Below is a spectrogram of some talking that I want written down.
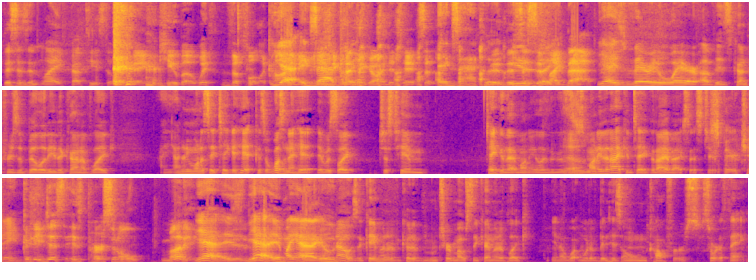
This isn't like Batista leaving Cuba with the full economy. Yeah, and the exactly. going to tits. exactly This He is isn't like, that. Yeah, he's very aware of his country's ability to kind of like, I, I don't even want to say take a hit because it wasn't a hit. It was like just him taking that money. Like this Yeah. is money that I can take that I have access to. Spare change. Could be just his personal money. Yeah, yeah, it might. Yeah, who knows? It came out of could have. I'm sure mostly came out of like you know what would have been his own coffers, sort of thing.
